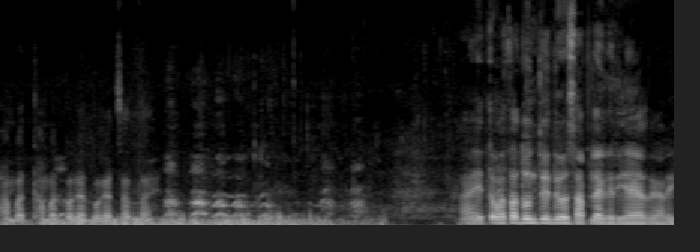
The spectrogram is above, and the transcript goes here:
थांबत थांबत बघत बघत चाललाय. आहे इथं होता दोन तीन दिवस आपल्या घरी ह्या घरी.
